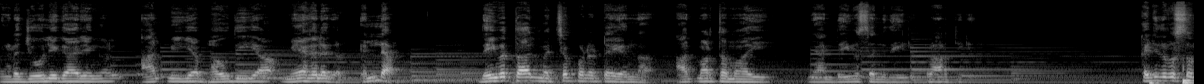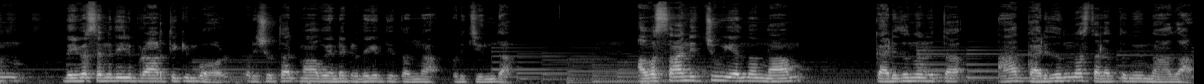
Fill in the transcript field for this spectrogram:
നിങ്ങളുടെ ജോലി കാര്യങ്ങൾ ആത്മീയ ഭൗതിക മേഖലകൾ എല്ലാം ദൈവത്താൽ മെച്ചപ്പെടട്ടെ എന്ന് ആത്മാർത്ഥമായി ഞാൻ ദൈവസന്നിധിയിൽ പ്രാർത്ഥിക്കുന്നു. കഴിഞ്ഞ ദിവസം ദൈവസന്നിധിയിൽ പ്രാർത്ഥിക്കുമ്പോൾ പരിശുദ്ധാത്മാവ് എന്റെ ഹൃദയത്തിൽ തന്ന ഒരു ചിന്ത. അവസാനിച്ചു എന്ന് നാം കരുതുന്നിടത്ത ആ കരുതുന്ന സ്ഥലത്ത് നിന്നാകാം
